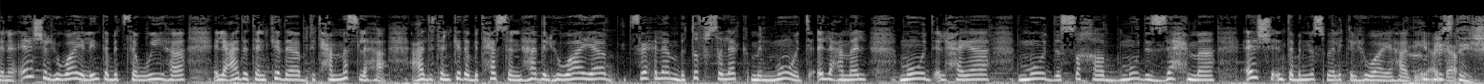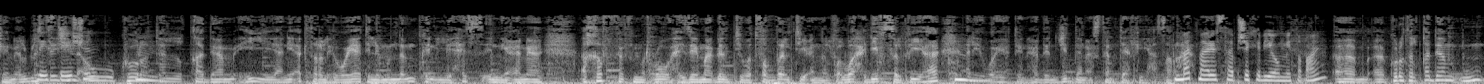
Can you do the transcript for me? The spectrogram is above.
هواياتنا إيش الهواية اللي أنت بتسويها اللي عادة كذا بتتحمس لها؟ عادة كذا بتحس إن هذه الهواية فعلا بتفصلك من مود العمل mood الحياة mood الصخب mood الزحمة. إيش أنت بالنسبة لك الهواية هذه ال Play؟ Station ال Play PlayStation؟ أو كرة القدم هي يعني أكثر الهوايات اللي من الممكن اللي يحس إني أنا أخفف من روحي. زي ما قلتي وتفضلتي أن الواحد يفصل فيها الهوايتين هذه جدا أستمتع فيها صراحة. ما تمارسها بشكل يومي طبعا؟ كرة القدم م-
